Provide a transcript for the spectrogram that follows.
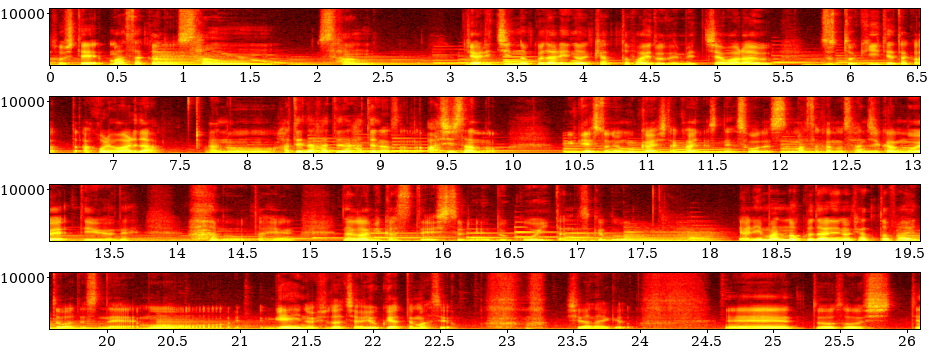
う。そしてまさかの3 3ジャリチンの下りのキャットファイトでめっちゃ笑う。ずっと聞いてたかった。あこれはあれだ。あのはてなはてなはてなさんの足さんのゲストにお迎えした回ですね。そうです。まさかの3時間超えっていうねあの大変長引かせて失礼ぶっこいたんですけどやりまんの下りのキャットファイトはですねもうゲイの人たちはよくやってますよ。知らないけど。えー、っとそして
